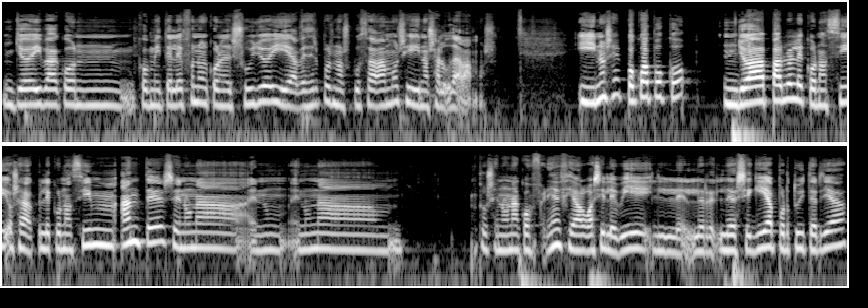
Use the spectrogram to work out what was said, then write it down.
yo iba con, con mi teléfono, con el suyo, y a veces pues nos cruzábamos y nos saludábamos. Y no sé, poco a poco yo a Pablo le conocí, o sea, le conocí antes en una, en, un, en una, pues en una conferencia o algo así, le vi, le, seguía por Twitter ya,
